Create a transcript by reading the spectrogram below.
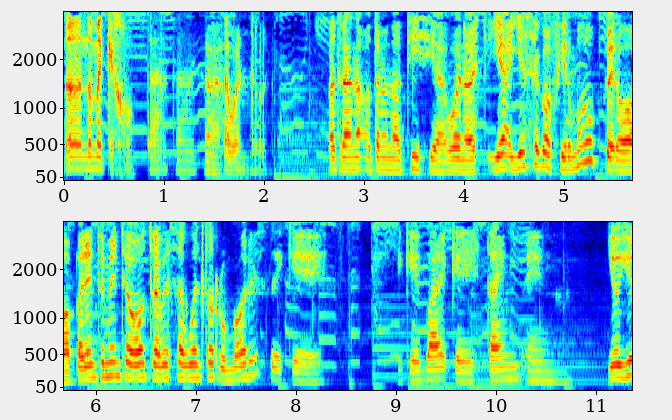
No, no me quejo. Está, está, está, Ah. está bueno, está bueno. Otra, otra noticia, bueno, esto ya, ya se confirmó, pero aparentemente otra vez ha vuelto rumores de que, de que va, que está en, en- yo, yo,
